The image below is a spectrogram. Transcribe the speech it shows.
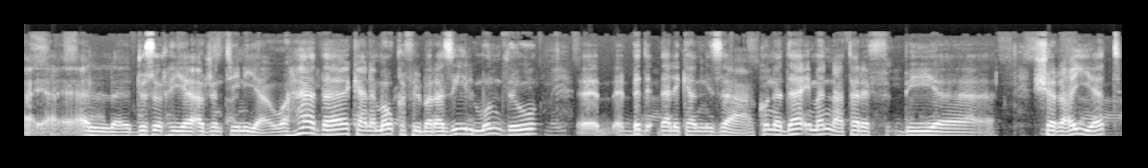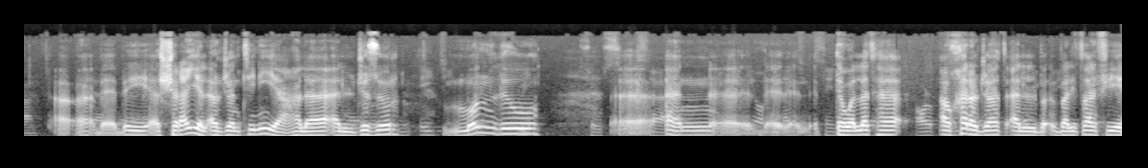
الجزر هي أرجنتينية وهذا كان موقف البرازيل منذ بدء ذلك النزاع. كنا دائما نعترف بشرعية بالشرعية الأرجنتينية على الجزر منذ أن تولتها أو خرجت بريطانيا في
